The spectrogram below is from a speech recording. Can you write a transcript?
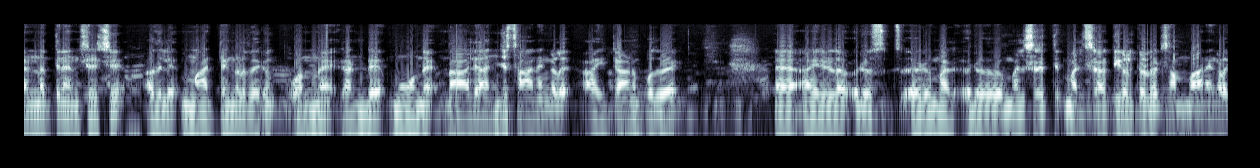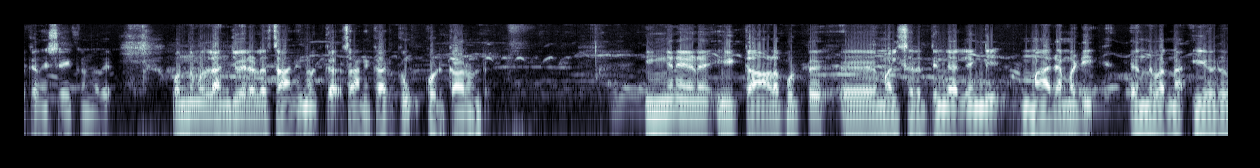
എണ്ണത്തിനനുസരിച്ച് അതിൽ മാറ്റങ്ങൾ വരും. ഒന്ന് രണ്ട് മൂന്ന് നാല് അഞ്ച് സ്ഥാനങ്ങൾ ആയിട്ടാണ് പൊതുവെ അതിലുള്ള ഒരു ഒരു ഒരു മത്സരത്തിൽ മത്സരാർത്ഥികൾക്കുള്ള ഒരു സമ്മാനങ്ങളൊക്കെ നിശ്ചയിക്കുന്നത്. ഒന്ന് മുതൽ അഞ്ച് വരെയുള്ള സ്ഥാനങ്ങൾക്ക് സ്ഥാനക്കാർക്കും കൊടുക്കാറുണ്ട്. ഇങ്ങനെയാണ് ഈ കാളപ്പൊട്ട് മത്സരത്തിന്റെ അല്ലെങ്കിൽ മരമടി എന്ന് പറഞ്ഞ ഈ ഒരു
